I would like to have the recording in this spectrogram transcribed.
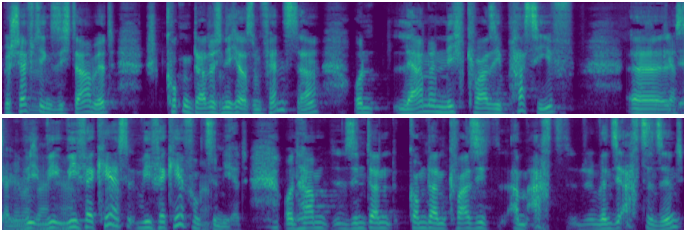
beschäftigen mhm. sich damit, gucken dadurch nicht aus dem Fenster und lernen nicht quasi passiv, äh, wie, sein, wie, ja. wie, Verkehrs, wie Verkehr funktioniert. Und haben, sind dann, kommen dann quasi am acht, wenn sie 18 sind,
